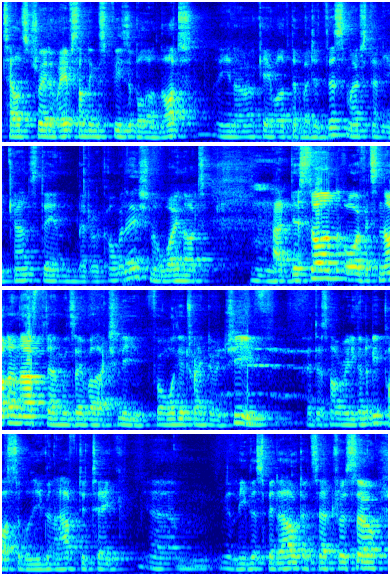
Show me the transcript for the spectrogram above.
tell straight away if something's feasible or not. You know, okay, well, if the budget's this much, then you can stay in better accommodation, or why not mm. add this on? Or if it's not enough, then we say, well, actually, for all you're trying to achieve, it is not really going to be possible. You're going to have to take, um, leave this bit out, etc. So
